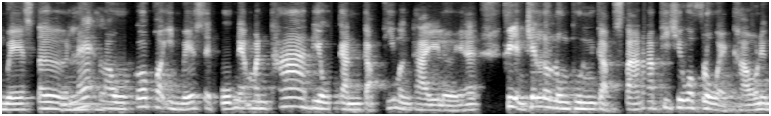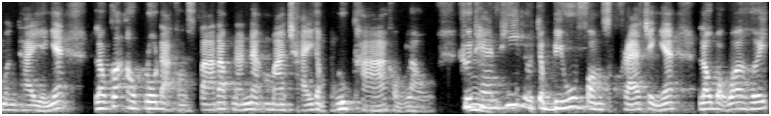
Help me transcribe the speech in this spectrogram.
investor และเราก็พอ invest เสร็จปุ๊บเนี่ยมันท่าเดียวกันกับที่เมืองไทยเลยฮะคืออย่างเช่นเราลงทุนกับสตาร์ทอัพที่ชื่อว่า Flow Account ในเมืองไทยอย่างเงี้ยเราก็เอา Product ของสตาร์ทอัพนั้นนะมาใช้กับลูกค้าของเรา คือแทนที่เราจะ build from scratch อย่างเงี้ยเราบอกว่าเฮ้ย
